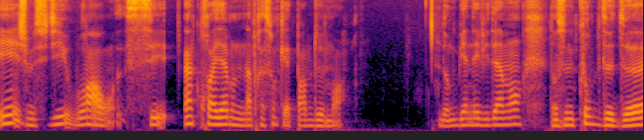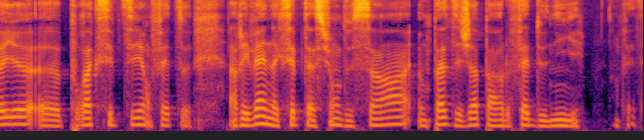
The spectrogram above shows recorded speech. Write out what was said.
Et je me suis dit, waouh, c'est incroyable, on a l'impression qu'elle parle de moi. Donc bien évidemment, dans une courbe de deuil, euh, pour accepter, en fait, arriver à une acceptation de ça, on passe déjà par le fait de nier en fait.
